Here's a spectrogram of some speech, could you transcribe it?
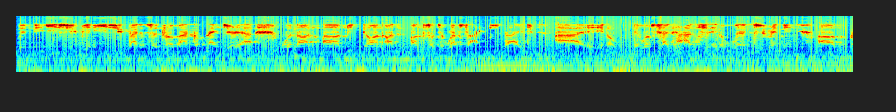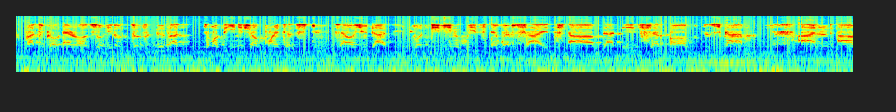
being issued, being issued by the Central Bank of Nigeria, will not uh, be done on, on such a website, right? Uh, you know, the website has you know way too many uh, grammatical errors. So you know, those, those are some of the initial pointers to tell you that you are dealing with a website um, that is set up to scam. And um,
